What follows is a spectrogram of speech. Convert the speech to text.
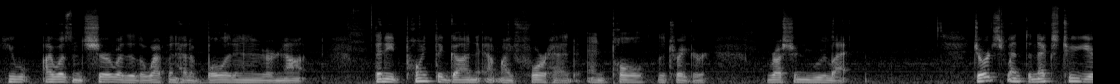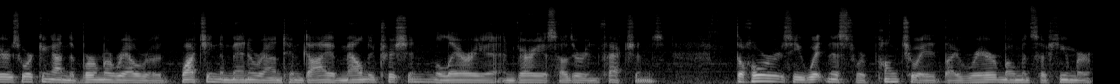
he, I wasn't sure whether the weapon had a bullet in it or not. Then he'd point the gun at my forehead and pull the trigger. Russian roulette. George spent the next two years working on the Burma Railroad, watching the men around him die of malnutrition, malaria, and various other infections. The horrors he witnessed were punctuated by rare moments of humor.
